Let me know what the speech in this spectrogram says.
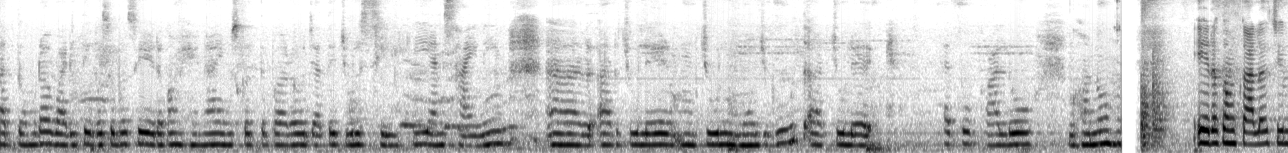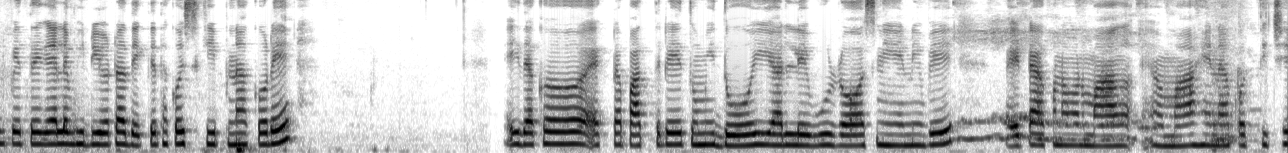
আর তোমরাও বাড়িতে বসে বসে এরকম হেনা ইউজ করতে পারো, যাতে চুল সিল্কি অ্যান্ড শাইনিং আর আর চুলের চুল মজবুত আর চুলে এত কালো, ঘন এরকম কালো চুল পেতে গেলে ভিডিওটা দেখতে থাকো স্কিপ না করে। এই দেখো, একটা পাত্রে তুমি দই আর লেবুর রস নিয়ে নেবে। এটা এখন আমার মা মা হেনা করতেছে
